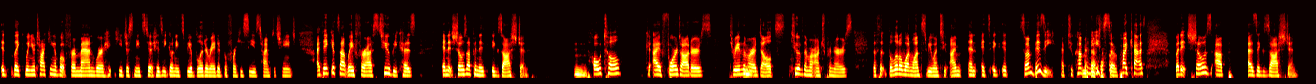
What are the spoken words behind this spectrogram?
it, like when you're talking about for a man where he just needs to his ego needs to be obliterated before he sees time to change i think it's that way for us too because and it shows up in exhaustion. Mm. total i have four daughters three of them mm. are adults two of them are entrepreneurs the, th- the little one wants to be one too i'm and it's it, it so i'm busy i have two companies so a podcast but it shows up as exhaustion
